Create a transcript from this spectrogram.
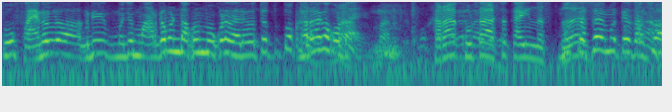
तो फायनल अगदी म्हणजे मार्ग पण दाखवून मोकळे झाले होते. तर तो खरा आहे का खोटा आहे? खरा खोटा असं काही मग नसतं कसं आहे मग ते सांगा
